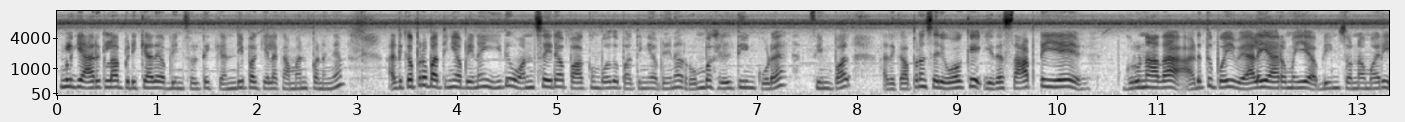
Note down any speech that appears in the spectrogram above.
உங்களுக்கு யாருக்கெல்லாம் பிடிக்காது அப்படின்னு சொல்லிட்டு கண்டிப்பாக கீழே கமெண்ட் பண்ணுங்கள் அதுக்கப்புறம் பார்த்தீங்க அப்படின்னா இது ஒன் சைடாக பார்க்கும்போது பார்த்தீங்க அப்படின்னா ரொம்ப ஹெல்த்தியும் கூட சிம்பால். அதுக்கப்புறம் சரி ஓகே இதை சாப்பிட்டையே. குருநாதா அடுத்து போய் வேலையை ஆரம்பியே அப்படின்னு சொன்ன மாதிரி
